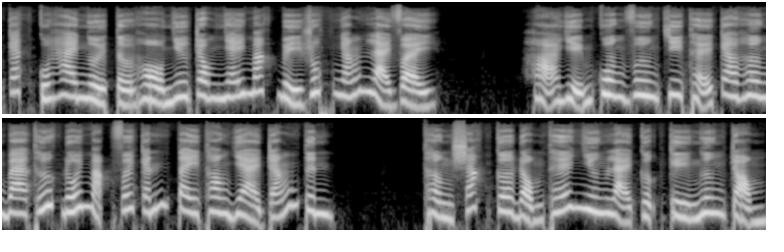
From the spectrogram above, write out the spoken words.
cách của hai người tự hồ như trong nháy mắt bị rút ngắn lại vậy. Hỏa diễm quân vương chi thể cao hơn ba thước đối mặt với cánh tay thon dài trắng tinh. Thần sắc cơ động thế nhưng lại cực kỳ ngưng trọng.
